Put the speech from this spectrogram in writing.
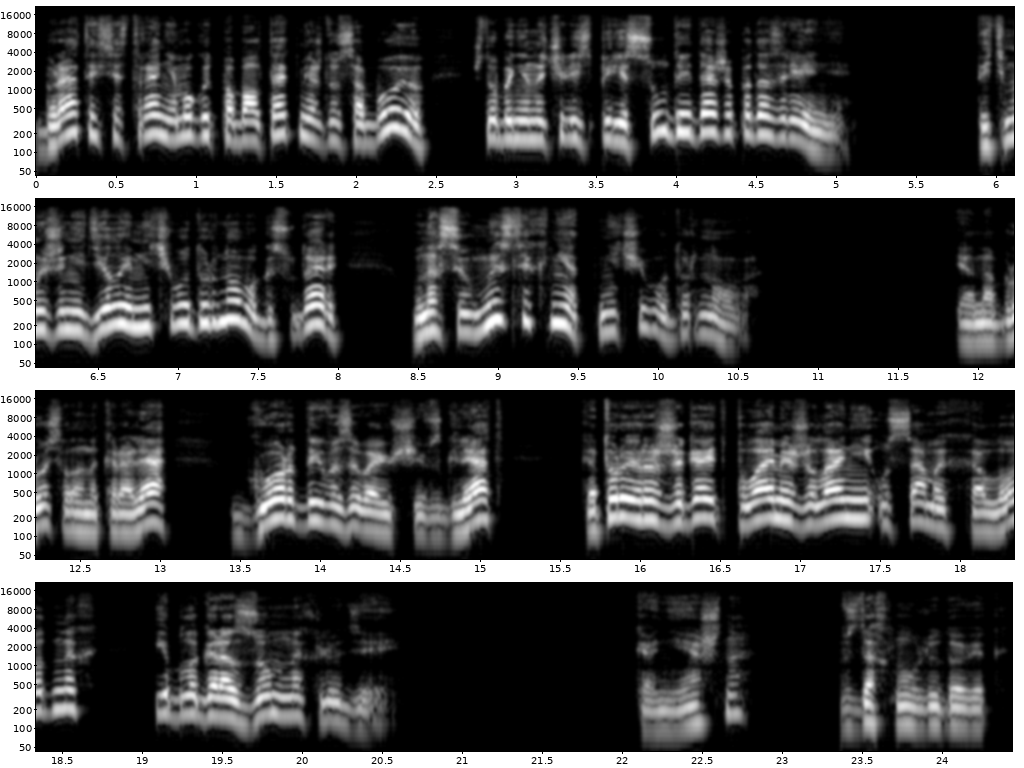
Брат и сестра не могут поболтать между собою, чтобы не начались пересуды и даже подозрения. Ведь мы же не делаем ничего дурного, государь. У нас и в мыслях нет ничего дурного». И она бросила на короля гордый вызывающий взгляд, который разжигает пламя желаний у самых холодных и благоразумных людей. «Конечно», — вздохнул Людовик.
